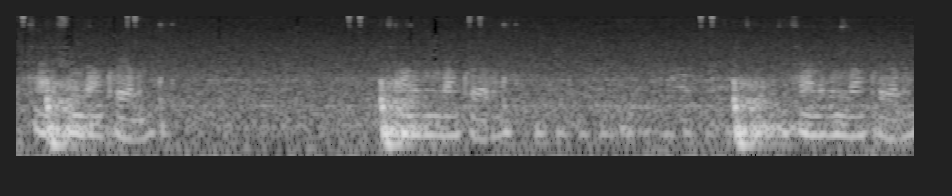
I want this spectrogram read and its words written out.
Bir tane şundan koyalım. Bir tane bundan koyalım. Bir tane bundan koyalım.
